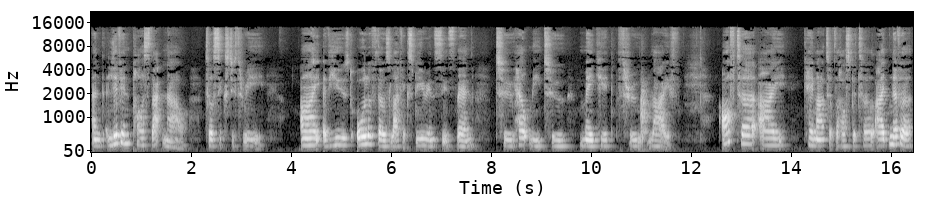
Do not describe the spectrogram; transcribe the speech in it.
and living past that now till 63 i have used all of those life experiences then to help me to make it through life after i came out of the hospital i'd never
